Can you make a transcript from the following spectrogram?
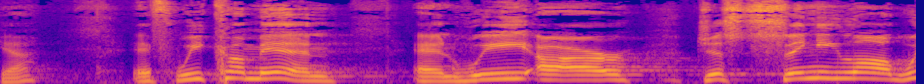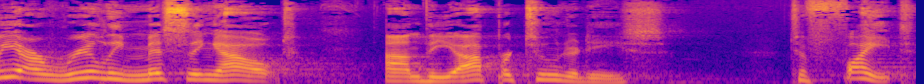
Yeah? If we come in and we are just singing along, we are really missing out on the opportunities to fight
